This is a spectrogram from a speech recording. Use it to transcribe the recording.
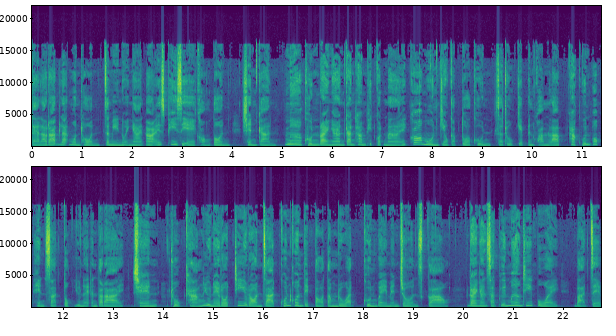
แต่ละรัฐและมณฑลจะมีหน่วยงาน RSPCA ของตน เช่นกัน เมื่อคุณรายงานการทำผิดกฎหมาย ข้อมูลเกี่ยวกับตัวคุณ จะถูกเก็บเป็นความลับ หากคุณพบเห็นสัตว์ตกอยู่ในอันตราย เช่น ถูกขังอยู่ในรถที่ร้อนจัด คุณควรติดต่อตำรวจ คุณเวย์แมนโจนส์กล่าว รายงานสัตว์พื้นเมืองที่ป่วย บาดเจ็บ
